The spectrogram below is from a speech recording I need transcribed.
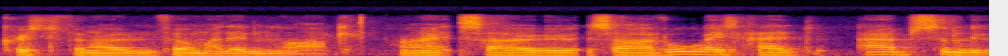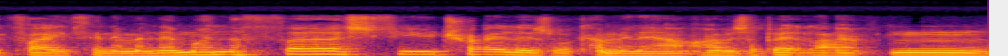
Christopher Nolan film I didn't like. Right, so so I've always had absolute faith in him. And then when the first few trailers were coming out, I was a bit like, hmm,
